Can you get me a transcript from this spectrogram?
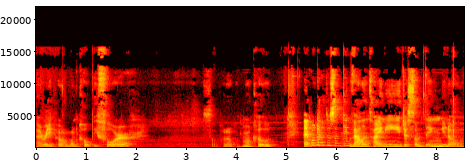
I already put on one coat before. So I'll put on one more coat. And we're gonna do something Valentine-y, just something, you know,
